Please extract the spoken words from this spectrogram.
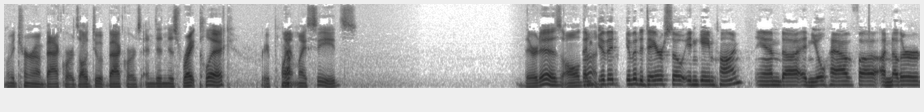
Let me turn around backwards. I'll do it backwards, and then just right click, replant Yep. my seeds. There it is, all Then done. give it give it a day or so in game time, and uh, and you'll have uh, another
